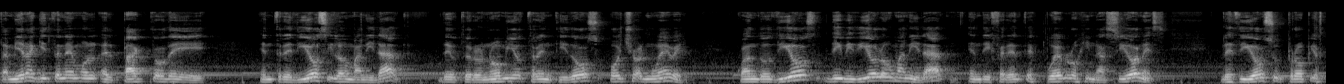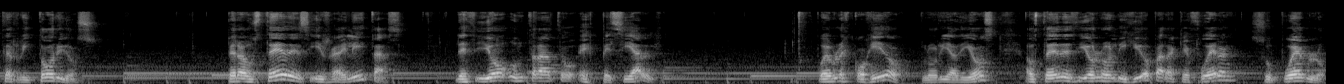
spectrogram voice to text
También aquí tenemos el pacto de, entre Dios y la humanidad. Deuteronomio 32, 8 al 9. Cuando Dios dividió la humanidad en diferentes pueblos y naciones, les dio sus propios territorios. Pero a ustedes, israelitas, les dio un trato especial. Pueblo escogido, gloria a Dios. A ustedes Dios los eligió para que fueran su pueblo.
